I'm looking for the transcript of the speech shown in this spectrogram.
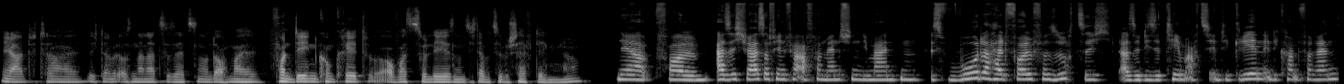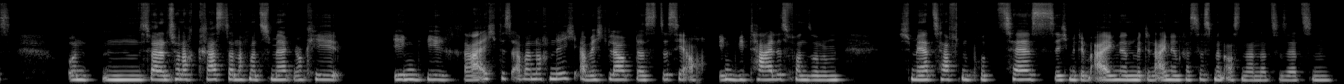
Ja, total, sich damit auseinanderzusetzen und auch mal von denen konkret auch was zu lesen und sich damit zu beschäftigen, ne? Ja, voll. Also ich weiß auf jeden Fall auch von Menschen, die meinten, es wurde halt voll versucht, sich, also diese Themen auch zu integrieren in die Konferenz. Und mh, mm, es war dann schon auch krass, dann nochmal zu merken, okay, irgendwie reicht es aber noch nicht. Aber ich glaube, dass das ja auch irgendwie Teil ist von so einem schmerzhaften Prozess, sich mit dem eigenen, mit den eigenen Rassismen auseinanderzusetzen.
